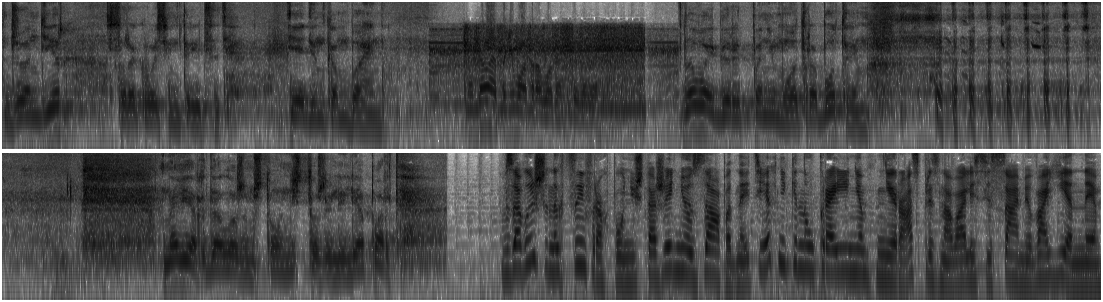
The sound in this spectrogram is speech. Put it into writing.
John Deere 4830 и один комбайн. Ну, давай по нему отработаем все тогда. Давай, говорит, по нему отработаем. Наверх доложим, что уничтожили леопард. В завышенных цифрах по уничтожению западной техники на Украине не раз признавались и сами военные.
